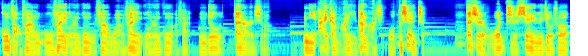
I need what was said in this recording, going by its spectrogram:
供早饭，午饭有人供午饭，晚饭有人供晚饭，你就在那儿就行了。你爱干嘛你干嘛去，我不限制，嗯，但是我只限于就是说，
